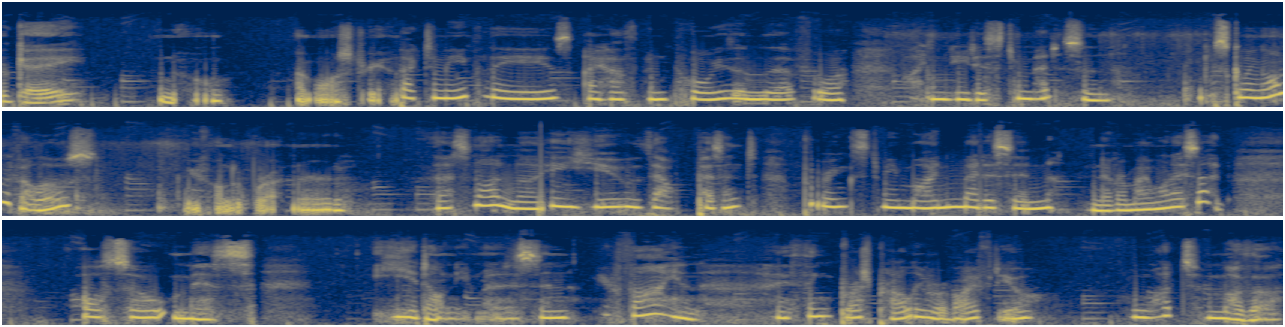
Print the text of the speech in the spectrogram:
you're gay? No, I'm Austrian. Back to me, please. I have been poisoned, therefore I needest medicine. What's going on, fellows? We found a brat nerd. That's not nice. Hey, you, thou peasant, brings to me mine medicine. Never mind what I said. Also, miss, you don't need medicine. You're fine. I think Brush probably revived you. What mother,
